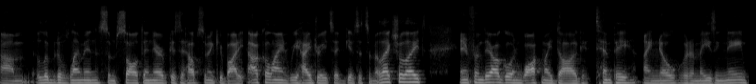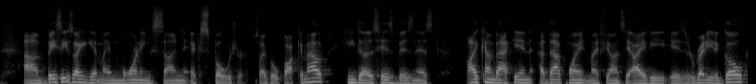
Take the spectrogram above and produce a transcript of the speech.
um, a little bit of lemon, some salt in there because it helps to make your body alkaline, rehydrates it, gives it some electrolytes. And from there, I'll go and walk my dog, Tempe. I know what an amazing name. Um, basically, so I can get my morning sun exposure. So I go walk him out. He does his business. I come back in. At that point, my fiance Ivy is ready to go,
